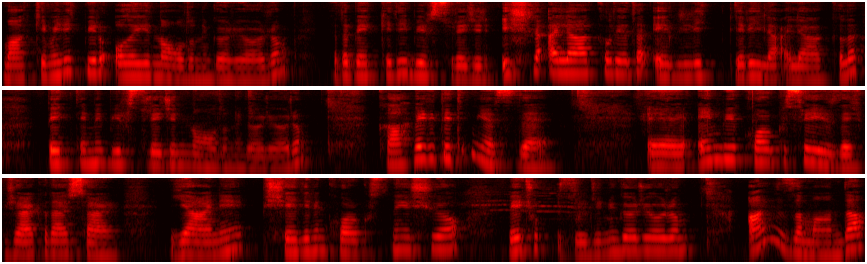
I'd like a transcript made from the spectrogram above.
Mahkemelik bir olayın olduğunu görüyorum. Ya da beklediği bir sürecin işle alakalı ya da evlilikleriyle alakalı bekleme bir sürecinin olduğunu görüyorum. Kahveli dedim ya size. Ee, en büyük korkusuyla yüzleşmiş arkadaşlar. Yani bir şeylerin korkusunu yaşıyor ve çok üzüldüğünü görüyorum. Aynı zamanda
